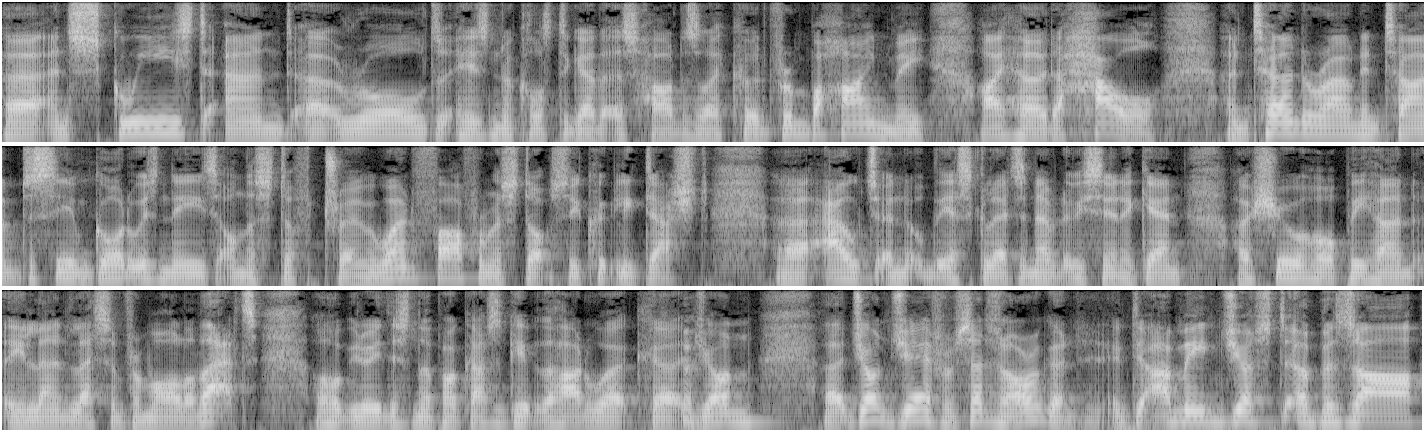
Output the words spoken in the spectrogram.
uh, and squeezed and uh, rolled his knuckles together as hard as I could. From behind me, I heard a howl and turned around in time to see him go to his knees on the stuffed train. We weren't far from a stop, so he quickly dashed uh, out and up the escalator, never to be seen again. I sure hope he learned, he learned a lesson from all of that. I hope you read this in the podcast and keep up the hard work, uh, John. Uh, John Jay from Central Oregon. I mean, just a bizarre,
